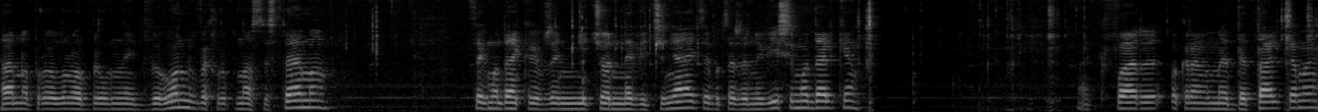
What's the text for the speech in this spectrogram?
Гарно пророблений двигун, вихлопна система. В цих модельках вже нічого не відчиняється, бо це вже новіші модельки. Фари окремими детальками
